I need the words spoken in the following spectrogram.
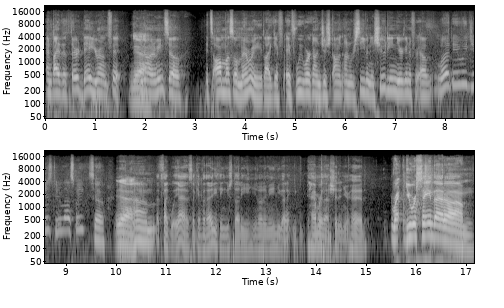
and by the third day, you're unfit. Yeah. you know what I mean. So it's all muscle memory. Like if if we work on just on, on receiving and shooting, you're gonna forget what did we just do last week. So Yeah. um, That's like yeah, it's like with anything you study. You know what I mean? You gotta hammer that shit in your head. Right. You were saying that um,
